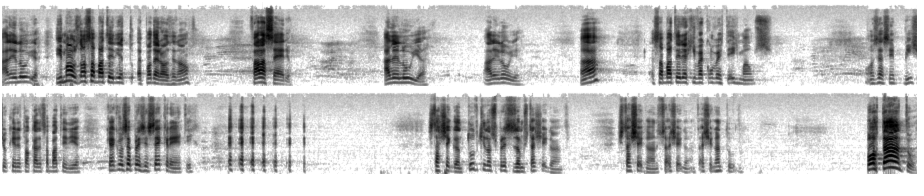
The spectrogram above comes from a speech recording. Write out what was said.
Aleluia. Irmãos, nossa bateria é poderosa, não? Fala sério. Aleluia. Aleluia. Hã? Essa bateria aqui vai converter irmãos. Vamos dizer assim, bicho, eu queria tocar nessa bateria. O que é que você precisa? Ser crente. está chegando, tudo que nós precisamos está chegando. Está chegando, está chegando, está chegando tudo. Portanto,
